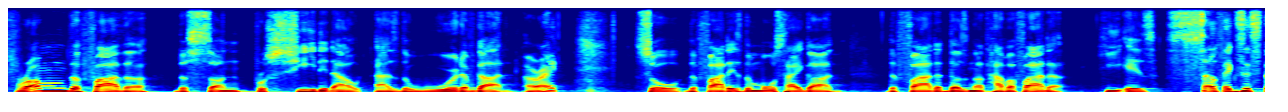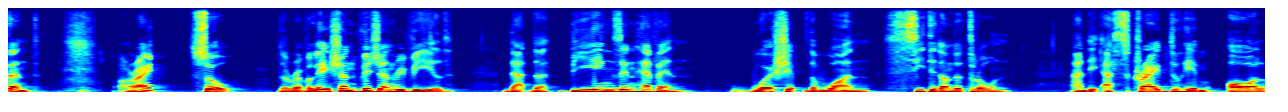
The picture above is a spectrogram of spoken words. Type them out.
from the Father, the Son proceeded out as the Word of God. All right? So the Father is the Most High God. The Father does not have a Father, He is self existent. All right? So the Revelation vision revealed that the beings in heaven worship the one seated on the throne and they ascribe to him all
